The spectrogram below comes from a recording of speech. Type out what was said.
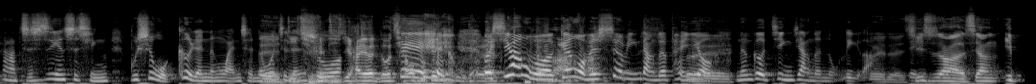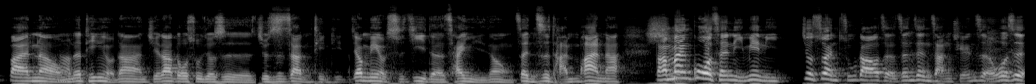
那只是这件事情不是我个人能完成的，我只能说，还有很多对，我希望我 跟我们社民党的朋友能够尽这样的努力了。对对，其实啊，像一般呢，我们的听友当然绝大多数就是就是这样听听，比较没有实际的参与那种政治谈判啊，谈判过程里面你。就算主导者、真正掌权者，或是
